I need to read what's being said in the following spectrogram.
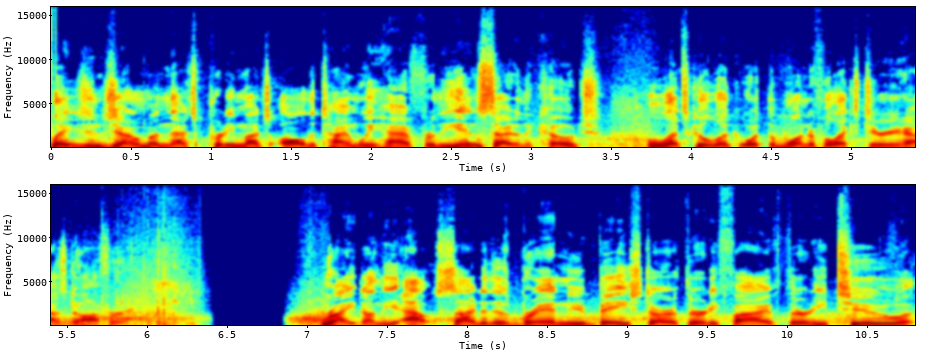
Ladies and gentlemen, that's pretty much all the time we have for the inside of the coach. Let's go look at what the wonderful exterior has to offer. Right, on the outside of this brand new Bay Star 3532,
